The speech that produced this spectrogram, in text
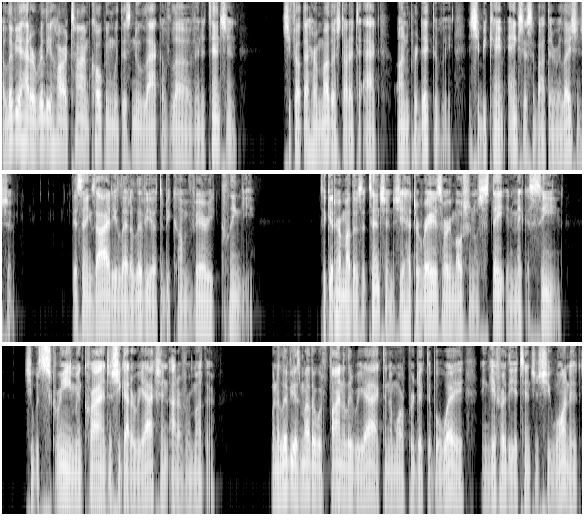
Olivia had a really hard time coping with this new lack of love and attention. She felt that her mother started to act unpredictably and she became anxious about their relationship. This anxiety led Olivia to become very clingy. To get her mother's attention, she had to raise her emotional state and make a scene. She would scream and cry until she got a reaction out of her mother. When Olivia's mother would finally react in a more predictable way and give her the attention she wanted,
